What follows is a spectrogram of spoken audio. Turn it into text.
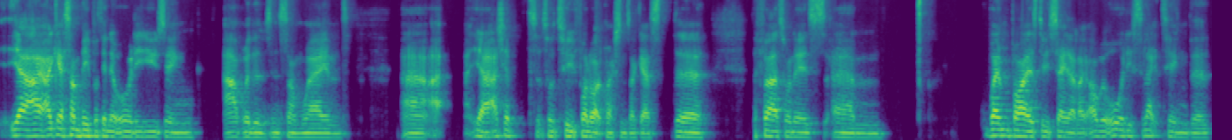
yeah I, I guess some people think they're already using algorithms in some way and uh, I, yeah, I actually have sort of two follow up questions, I guess. The the first one is um, when buyers do say that, like, oh, we're already selecting the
